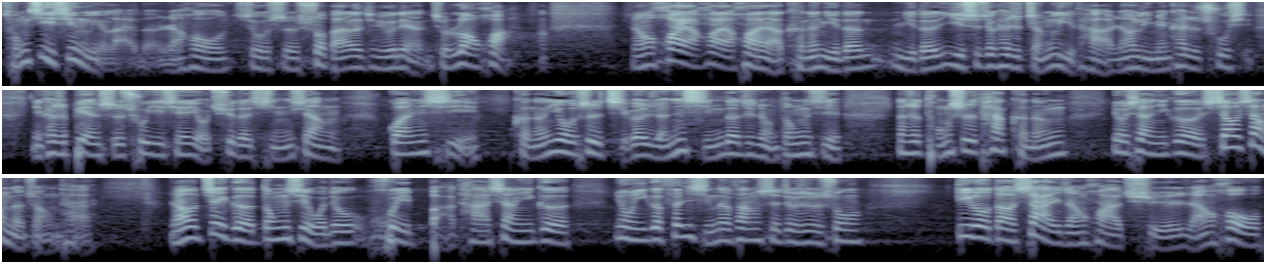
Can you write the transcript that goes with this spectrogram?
从即兴里来的。然后就是说白了，就有点就乱画。然后画呀画呀画呀，可能你的你的意识就开始整理它，然后里面开始出现，你开始辨识出一些有趣的形象关系，可能又是几个人形的这种东西，但是同时它可能又像一个肖像的状态，然后这个东西我就会把它像一个用一个分形的方式，就是说滴落到下一张画去，然后。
